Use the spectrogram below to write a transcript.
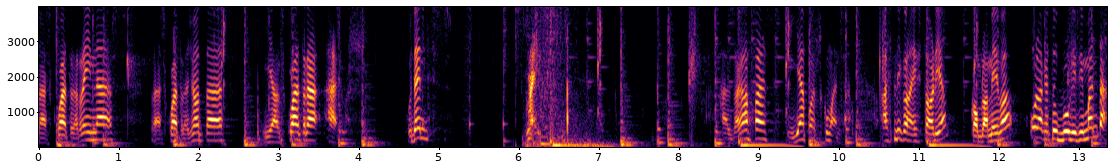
les quatre reines, les quatre jotes i els quatre asos. Ho tens? Great! Els agafes i ja pots començar. Explica una història, com la meva o la que tu vulguis inventar,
